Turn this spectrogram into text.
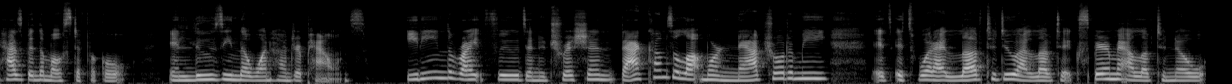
has been the most difficult in losing the 100 pounds. Eating the right foods and nutrition, that comes a lot more natural to me. It's, it's what I love to do. I love to experiment. I love to know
